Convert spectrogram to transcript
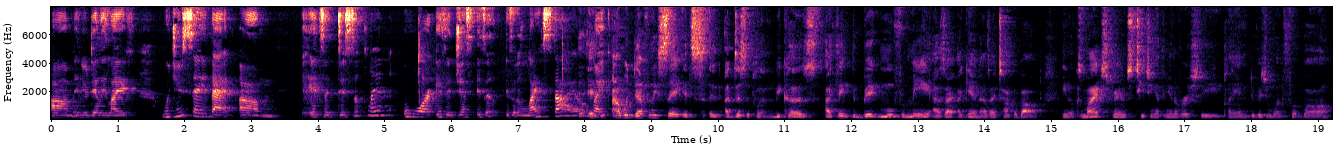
um, in your daily life, would you say that um, it's a discipline or is it just is it is it a lifestyle? It, like i would definitely say it's a, a, discipline because i think the big move for me as i again as i talk about you know because my experience teaching at the university playing division one football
